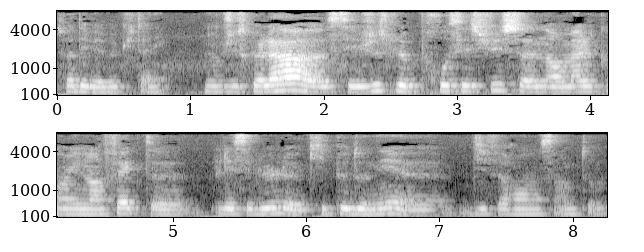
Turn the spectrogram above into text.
soit des verrues cutanées. Donc jusque-là, euh, c'est juste le processus euh, normal quand il infecte les cellules qui peut donner différents symptômes.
